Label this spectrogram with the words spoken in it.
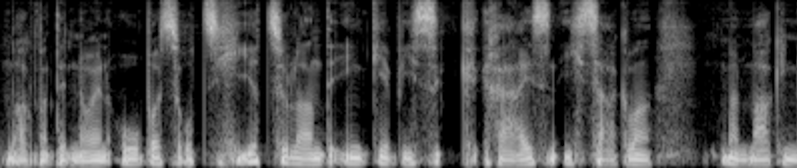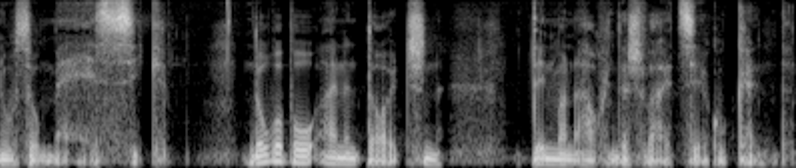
mag man den neuen Obersozi hierzulande in gewissen Kreisen, ich sage mal, man mag ihn nur so mäßig. Novabo einen Deutschen, den man auch in der Schweiz sehr gut kennt.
